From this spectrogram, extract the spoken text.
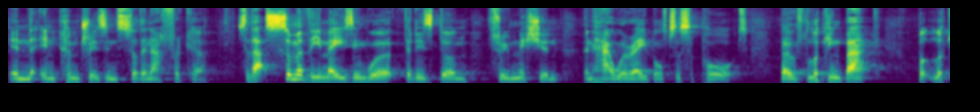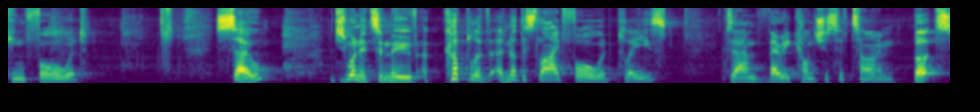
in, in countries in southern Africa. So that's some of the amazing work that is done through mission and how we're able to support, both looking back but looking forward. So, I just wanted to move a couple of another slide forward, please because I am very conscious of time. But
